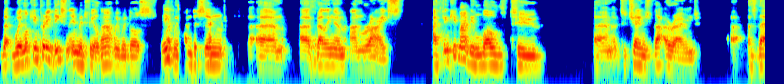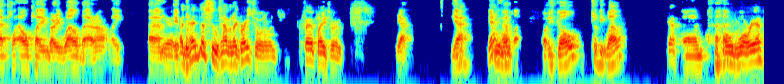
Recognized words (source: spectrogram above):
that we're looking pretty decent in midfield, aren't we? With those, like with Henderson, um, uh, Bellingham, and Rice. I think it might be loath to um, to change that around uh, as they're pl- all playing very well there, aren't they? Um, yeah. And would... Henderson's having a great tournament. Fair play to him. Yeah, yeah, yeah. Got his goal, took it well. Yeah, um, old warrior.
